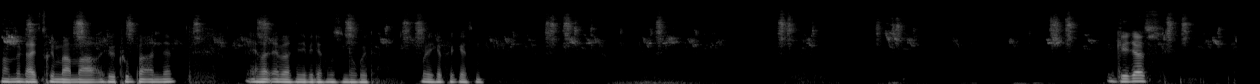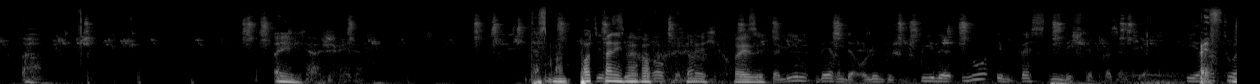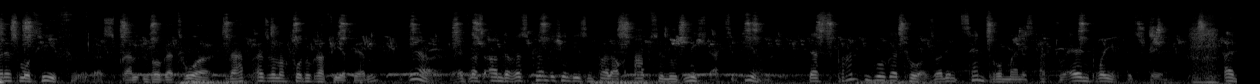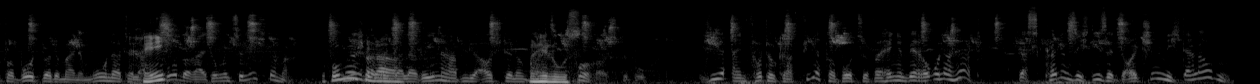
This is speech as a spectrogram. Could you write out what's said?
Machen wir Livestream mal, mal YouTube an, ne? Irgendwas, irgendwas nicht wieder funktioniert. Oder ich hab vergessen. Geht das? Ah. Dass man Bot da nicht mehr rauf, finde ich dass crazy. sich Berlin während der Olympischen Spiele nur im besten Lichte präsentiert. Ihr Besten. aktuelles Motiv, das Brandenburger Tor, darf also noch fotografiert werden? Ja, etwas anderes könnte ich in diesem Fall auch absolut nicht akzeptieren. Das Brandenburger Tor soll im Zentrum meines aktuellen Projektes stehen. Ein Verbot würde meine monatelangen? Vorbereitungen zunichte machen. Komisch, Mehrere oder? Galerien haben die Ausstellung bereits im los? Voraus gebucht. Hier ein Fotografierverbot zu verhängen, wäre unerhört. Das können sich diese Deutschen nicht erlauben.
